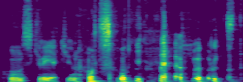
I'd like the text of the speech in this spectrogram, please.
hon skrek ju något så jävligt.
